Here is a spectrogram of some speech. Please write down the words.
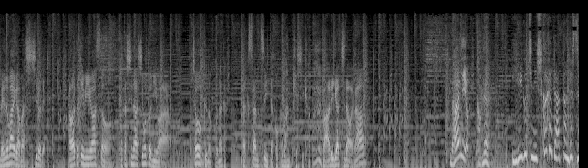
目の前が真っ白で。慌てて見ますと私の足元にはチョークの粉がたくさんついた黒板消しがま あありがちだわな何よこれ。入り口に仕掛けてあったんです。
